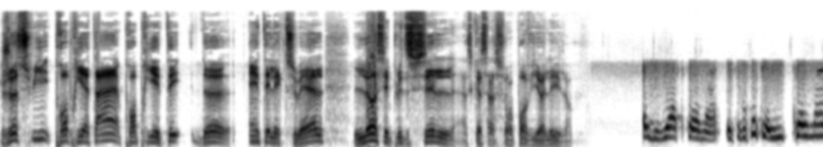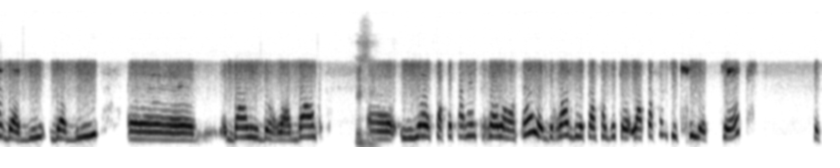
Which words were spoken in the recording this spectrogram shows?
je suis propriétaire, propriété de intellectuelle. Là, c'est plus difficile à ce que ça ne soit pas violé. Là. Exactement. Et c'est pour ça qu'il y a eu tellement d'abus, d'abus euh, dans les droits. Donc, Mhm. Euh, il y a, ça fait quand même très longtemps, le droit d'auteur, c'est-à-dire que la personne qui écrit le texte, c'est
